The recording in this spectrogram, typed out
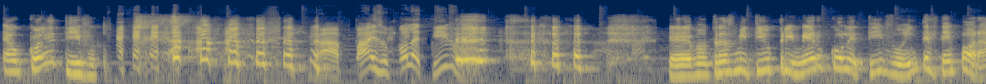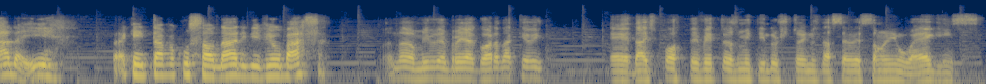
É o coletivo. Rapaz, o coletivo? É, vão transmitir o primeiro coletivo intertemporada aí. Para quem tava com saudade de ver o Barça. Não, me lembrei agora daquele. É, da Sport TV transmitindo os treinos da seleção em Waggins.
